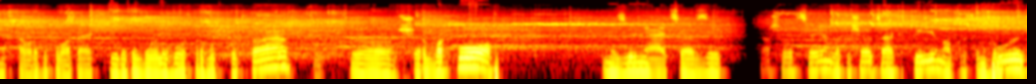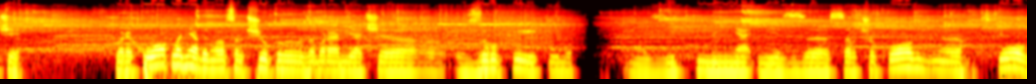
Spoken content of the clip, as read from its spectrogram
Не став ризикувати, як доволі гострого кута. Тут, Щербаков не звільняється з Кашевицеєм, захищається активно, пресингуючи. Перехоплення. Данило Савчук е, забирає м'яч е, з руки у е, зіткнення із Савчуком. Е, Все,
